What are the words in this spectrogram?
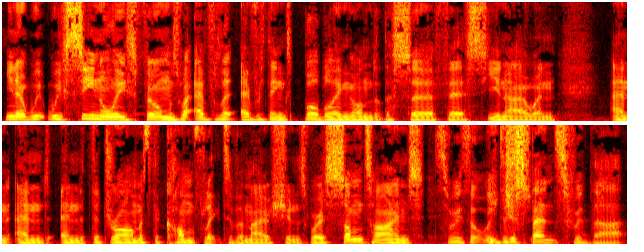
you know, we, we've seen all these films where every, everything's bubbling under the surface, you know, and, and, and, and the drama's the conflict of emotions. Whereas sometimes. So we thought we'd just- dispense with that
